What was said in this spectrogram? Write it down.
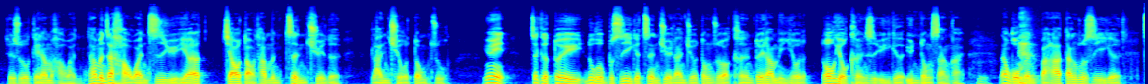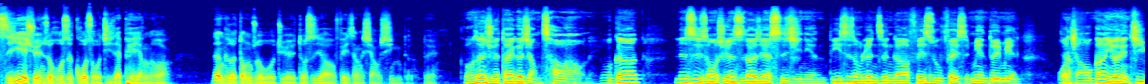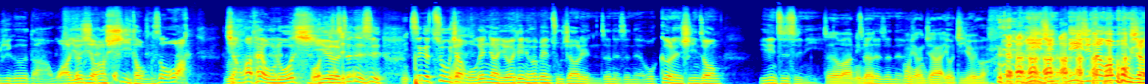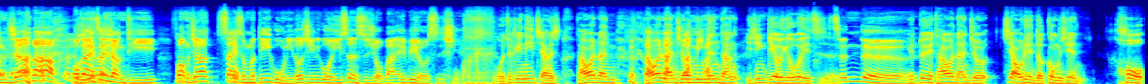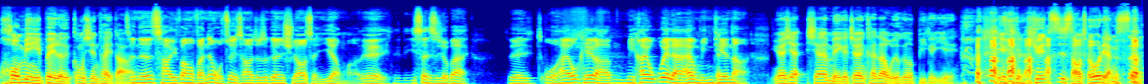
就是说给他们好玩，他们在好玩之余，也要教导他们正确的篮球动作，因为这个对如果不是一个正确篮球动作，可能对他们以后都有可能是一个运动伤害。那我们把它当做是一个职业选手或是国手级在培养的话，任何动作我觉得都是要非常小心的。对，我真的觉得呆哥讲超好呢。我跟他认识从我学生时代现在十几年，第一次这么认真跟他 face to face 面对面，我讲，我刚刚有点鸡皮疙瘩，哇！尤其讲到系统的时候，哇，讲话太有逻辑了，真的是这个助教。我跟你讲，有一天你会变主教练，真的真的，我个人心中一定支持你。真的吗？你们真的真的梦想家有机会吗？你已经你已经当过梦想家 了。我刚才正想提，梦想家再怎么低谷，你都经历过一胜十九败 ABL 时期，我就跟你讲，台湾篮台湾篮球名人堂已经给我一个位置了，真因为的对于台湾篮球教练的贡献，后后面一辈的贡献太大。真的是差一放。反正我最差就是跟徐浩成一样嘛，对不对？一胜十九败，对我还 OK 啦。你还有未来还有明天呐。因为现在现在每个教练看到我都跟我比个耶，因为因为至少投我两胜。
